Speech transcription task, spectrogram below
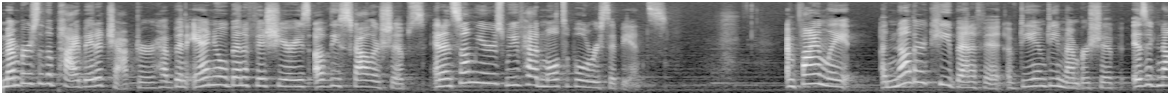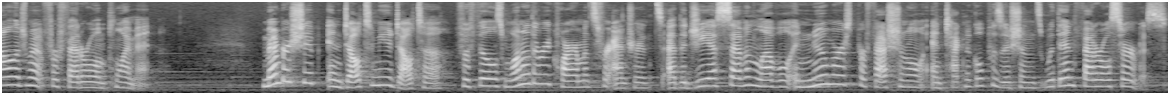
Members of the Pi Beta chapter have been annual beneficiaries of these scholarships, and in some years we've had multiple recipients. And finally, another key benefit of DMD membership is acknowledgement for federal employment. Membership in Delta Mu Delta fulfills one of the requirements for entrance at the GS7 level in numerous professional and technical positions within federal service.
